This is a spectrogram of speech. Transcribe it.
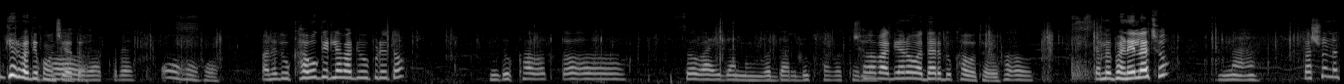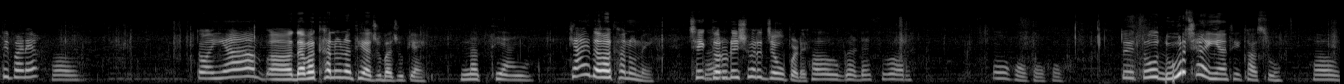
અગિયાર વાગે પહોંચ્યા હતા? રાત્રે. ઓહો હો. અને દુખાવો કેટલા વાગે ઉપડ્યો તો દુખાવો તો સો વાગ્યાનો વધારે દુખાવો છ થયો વાગ્યાનો વધારે દુખાવો થયો? હો. તમે ભણેલા છો? ના. કશું નથી ભણ્યા? હો. તો અહીંયા અ, દવાખાનું નથી આજુબાજુ ક્યાંય? નથી અહીંયા. ક્યાંય દવાખાનું નહીં? છેક ગરુડેશ્વર જ જવું પડે. હો ગડેશ્વર. ઓહો હો હો. તો એ તો દૂર છે અહીંયાથી ખાસું. હવ.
